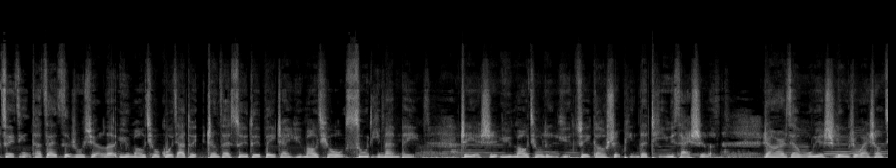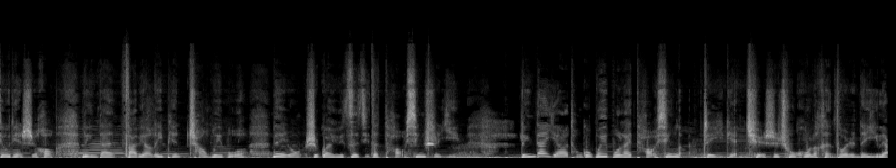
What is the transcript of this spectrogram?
最近，他再次入选了羽毛球国家队，正在随队备战羽毛球苏迪曼杯，这也是羽毛球领域最高水平的体育赛事了。然而，在五月十六日晚上九点时候，林丹发表了一篇长微博，内容是关于自己的讨薪事宜。林丹也要通过微博来讨薪了，这一点确实出乎了很多人的意料。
